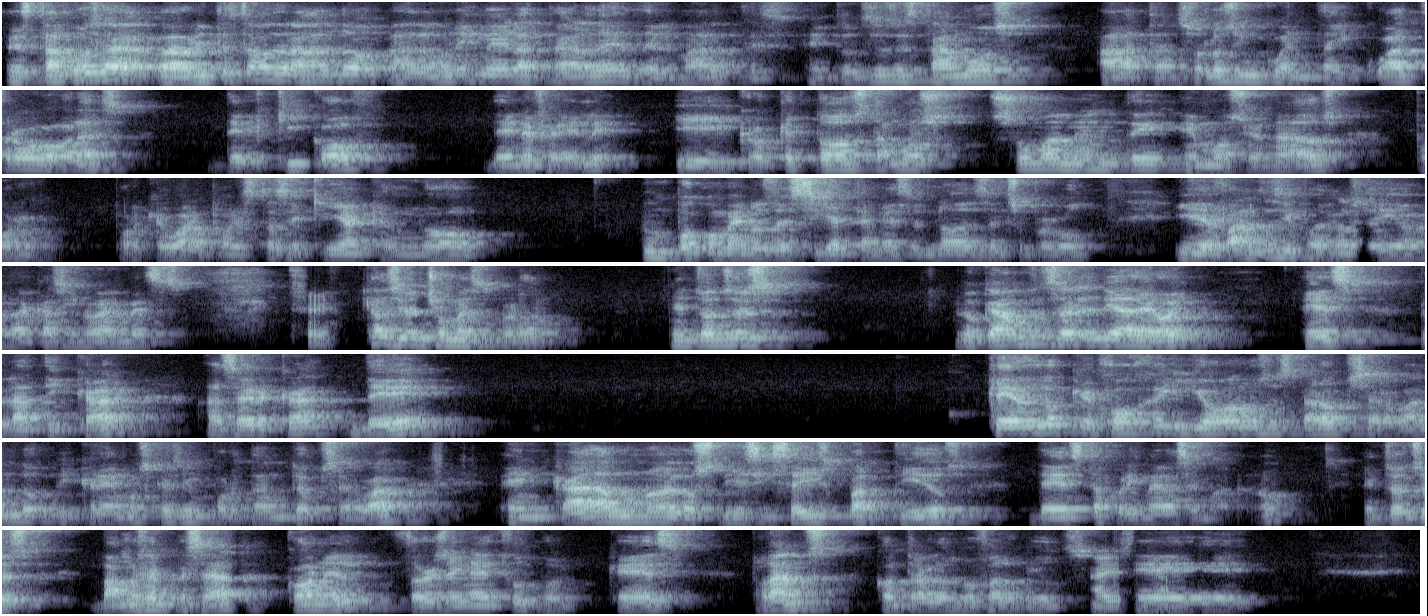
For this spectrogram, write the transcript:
Estamos, ahorita estamos grabando a la una y media de la tarde del martes, entonces estamos a tan solo 54 horas del kickoff de NFL y creo que todos estamos sumamente emocionados por, porque, bueno, por esta sequía que duró un poco menos de siete meses, ¿no? Desde el Super Bowl. Y de Fantasy, pues no sé, ¿verdad? Casi nueve meses. Sí. Casi ocho meses, perdón. Entonces, lo que vamos a hacer el día de hoy es platicar acerca de qué es lo que Jorge y yo vamos a estar observando y creemos que es importante observar en cada uno de los 16 partidos de esta primera semana, ¿no? Entonces, Vamos a empezar con el Thursday Night Football, que es Rams contra los Buffalo Bills. Eh,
